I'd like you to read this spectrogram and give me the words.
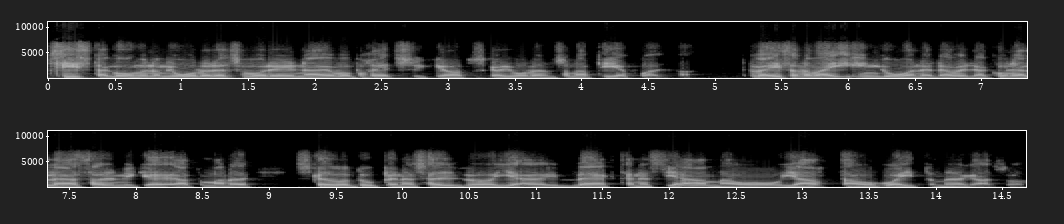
Sista gången de gjorde det så var det när jag var på rättspsykiatriska och gjorde en sån här p-skjuta. Det visade mig ingående. Där, där kunde jag läsa hur mycket att de hade skurit upp hennes huvud och vägt hennes hjärna och hjärta och skit och mög alltså.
